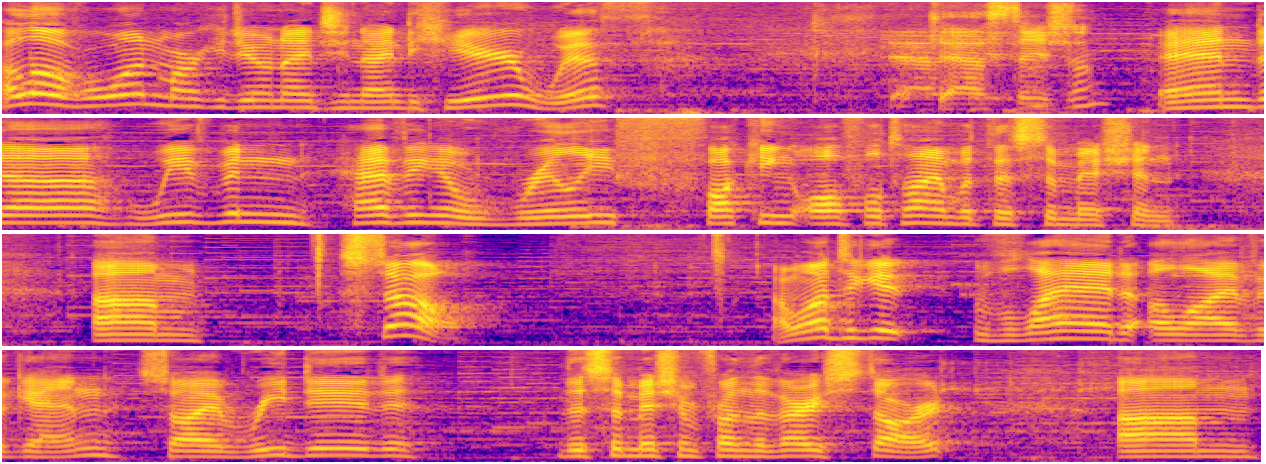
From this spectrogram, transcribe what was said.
Hello, everyone. Marky Joe 1990 here with. Gas station. And uh, we've been having a really fucking awful time with this submission. Um, so, I want to get Vlad alive again, so I redid the submission from the very start. Um,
